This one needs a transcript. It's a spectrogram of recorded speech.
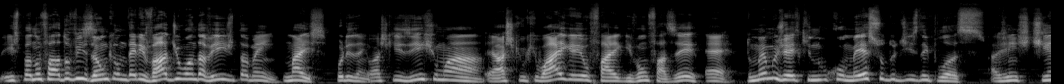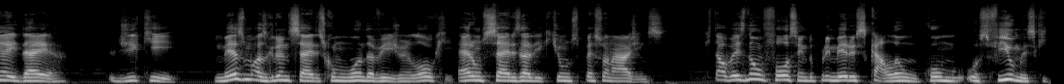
Isso pra não falar do Visão, que é um derivado de WandaVision também. Mas, por exemplo, eu acho que existe uma... Eu acho que o que o Iger e o Feige vão fazer é, do mesmo jeito que no começo começo do Disney Plus, a gente tinha a ideia de que, mesmo as grandes séries como WandaVision e Loki, eram séries ali que tinham uns personagens que talvez não fossem do primeiro escalão como os filmes que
